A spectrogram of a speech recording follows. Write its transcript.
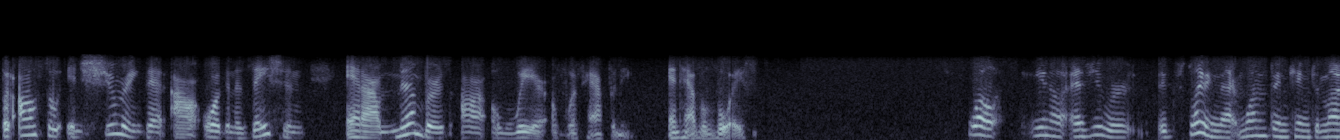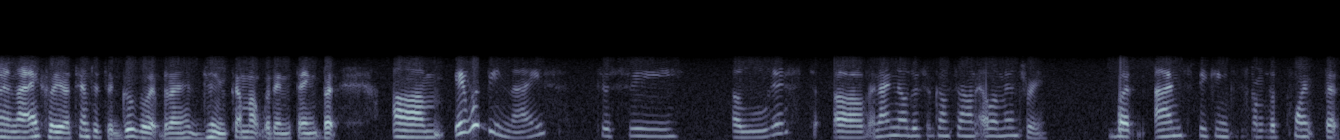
but also ensuring that our organization and our members are aware of what's happening and have a voice. Well, you know, as you were explaining that, one thing came to mind, and I actually attempted to Google it, but I didn't come up with anything. But um, it would be nice to see a list of, and I know this is going to sound elementary, but I'm speaking from the point that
